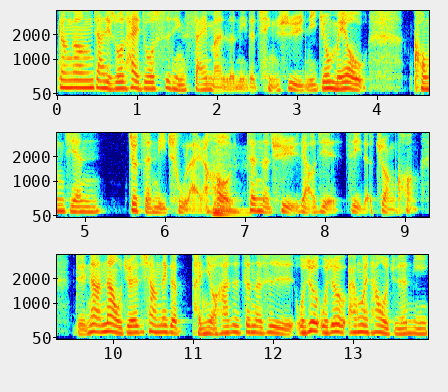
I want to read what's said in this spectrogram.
刚刚佳琪说太多事情塞满了你的情绪，你就没有空间就整理出来，然后真的去了解自己的状况。嗯、对，那那我觉得像那个朋友，他是真的是，我就我就安慰他，我觉得你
